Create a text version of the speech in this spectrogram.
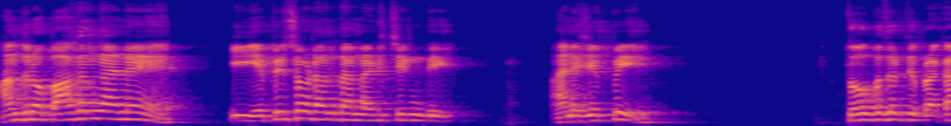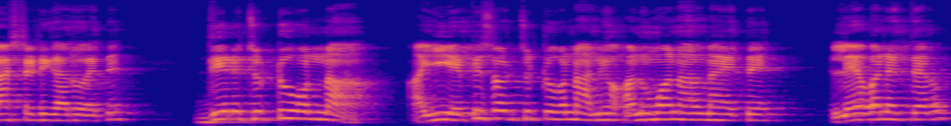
అందులో భాగంగానే ఈ ఎపిసోడ్ అంతా నడిచింది అని చెప్పి తోపుదుర్తి ప్రకాష్ రెడ్డి గారు అయితే దీని చుట్టూ ఉన్న ఈ ఎపిసోడ్ చుట్టూ ఉన్న అను అనుమానాలను అయితే లేవనెత్తారు.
